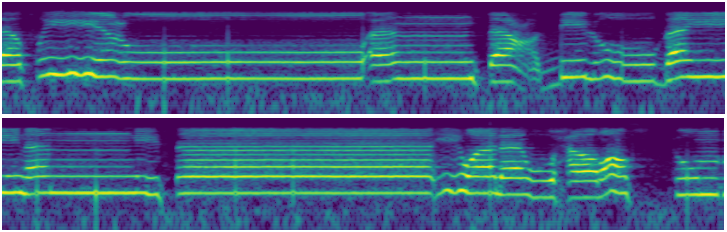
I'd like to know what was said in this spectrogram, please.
تَسْتَطِيعُوا أَن تَعْدِلُوا بَيْنَ النِّسَاءِ وَلَوْ حَرَصْتُمْ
